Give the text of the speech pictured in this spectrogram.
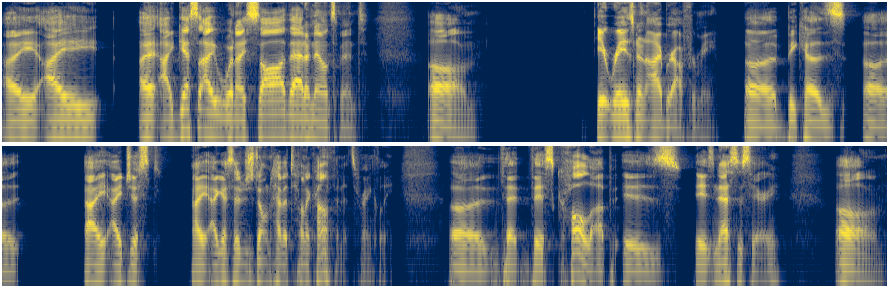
I I I, I guess I when I saw that announcement, um, it raised an eyebrow for me, uh, because uh, I I just I, I guess I just don't have a ton of confidence, frankly, uh, that this call up is is necessary, um,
